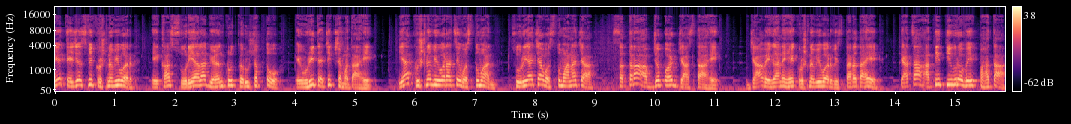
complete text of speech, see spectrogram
हे तेजस्वी कृष्णविवर एका सूर्याला गिळंकृत करू शकतो एवढी त्याची क्षमता आहे. या कृष्णविवराचे वस्तुमान सूर्याच्या वस्तुमानाच्या सतरा अब्जपट जास्त आहे. ज्या वेगाने हे कृष्णविवर विस्तारत आहे त्याचा अतितीव्र वेग पाहता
